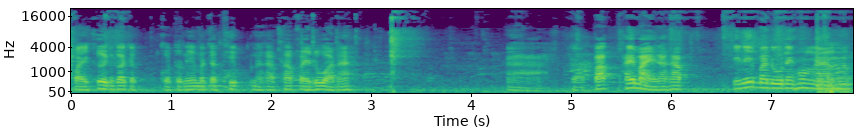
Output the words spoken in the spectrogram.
ไฟขึ้นก็จะกดตัวนี้มันจะทิปนะครับ ถ้าไฟรั่วนะ อ่าต่อปลั๊กให้ใหม่นะครับ ทีนี้มาดูในห้องน้ำครับ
